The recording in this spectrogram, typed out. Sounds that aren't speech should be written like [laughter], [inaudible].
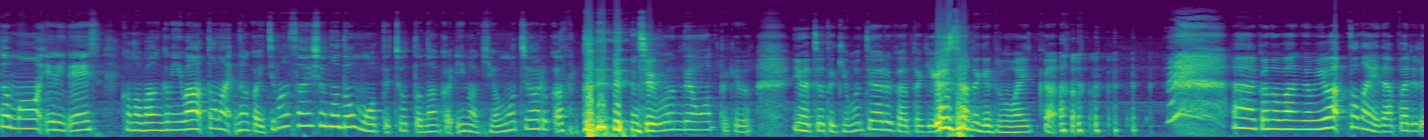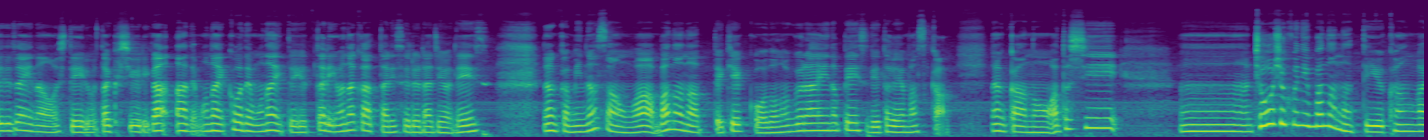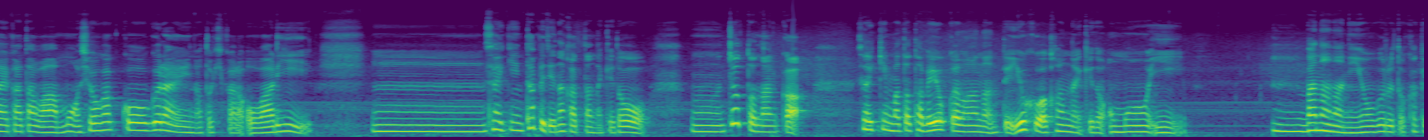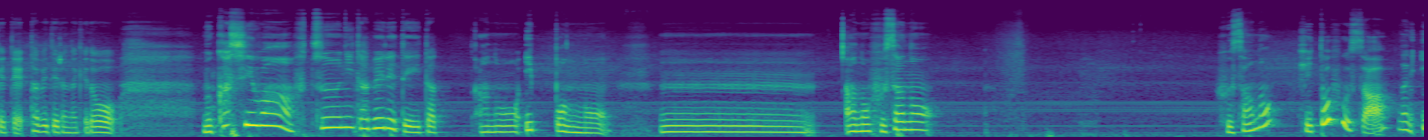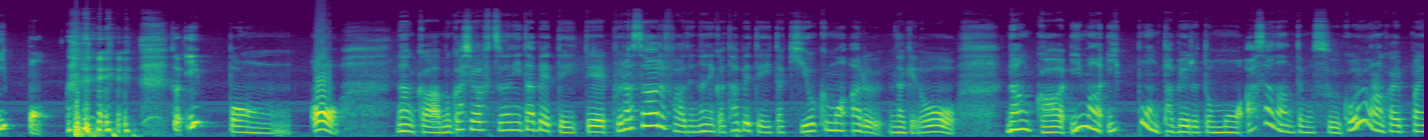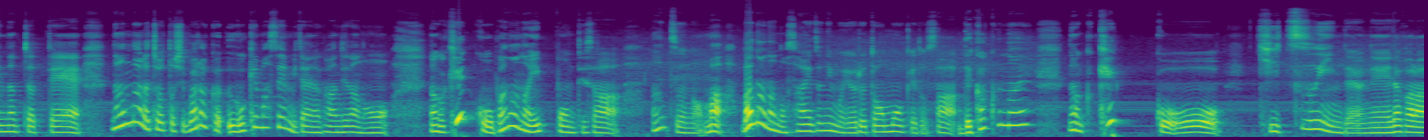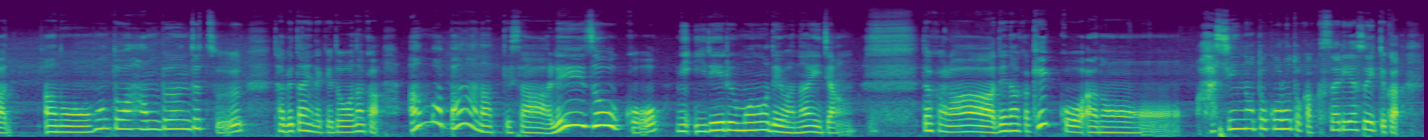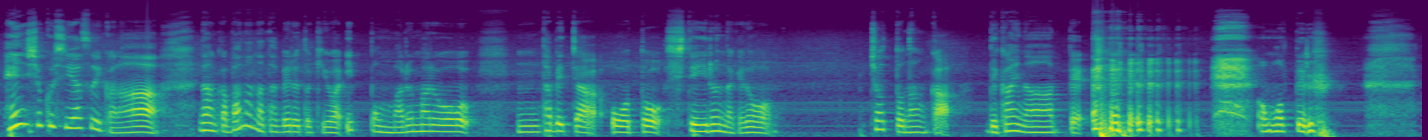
どうもゆりです。この番組は都内なんか一番最初の「どうも」ってちょっとなんか今気持ち悪かった。[laughs] 自分で思ったけど今ちょっと気持ち悪かった気がしたんだけどまあいいか。[laughs] あこの番組は都内でアパレルデザイナーをしている私ゆりがああでもないこうでもないと言ったり言わなかったりするラジオです。なんか皆さんはバナナって結構どのぐらいのペースで食べますか？なんかあの私うん朝食にバナナっていう考え方はもう小学校ぐらいの時から終わりうーん最近食べてなかったんだけどうんちょっとなんか最近また食べようかななんてよくわかんないけど思いうんバナナにヨーグルトかけて食べてるんだけど昔は普通に食べれていたあの一本のうーんあの房の房の？一房何？一本 [laughs] そう一本をなんか昔は普通に食べていてプラスアルファで何か食べていた記憶もあるんだけどなんか今1本食べるともう朝なんてもうすごいお腹いっぱいになっちゃってなんならちょっとしばらく動けませんみたいな感じなの。なんか結構バナナ1本ってさなんつうの？まあバナナのサイズにもよると思うけどさでかくない？なんか結構きついんだよねだからあの本当は半分ずつ食べたいんだけどなんかあんまバナナってさ冷蔵庫に入れるものではないじゃんだからでなんか結構あの端のところとか腐りやすいっていうか変色しやすいからなんかバナナ食べる時は1本丸々を、うん、食べちゃおうとしているんだけどちょっとなんかでかいなーって [laughs] 思ってる。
